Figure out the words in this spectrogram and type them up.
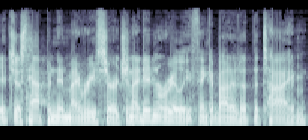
it just happened in my research, and I didn't really think about it at the time.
